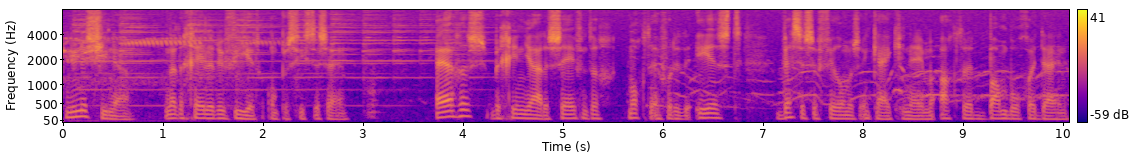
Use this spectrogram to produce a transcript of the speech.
Nu naar China, naar de Gele Rivier om precies te zijn. Ergens, begin jaren 70, mochten er voor de eerst westerse filmers een kijkje nemen achter het bamboegordijn.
